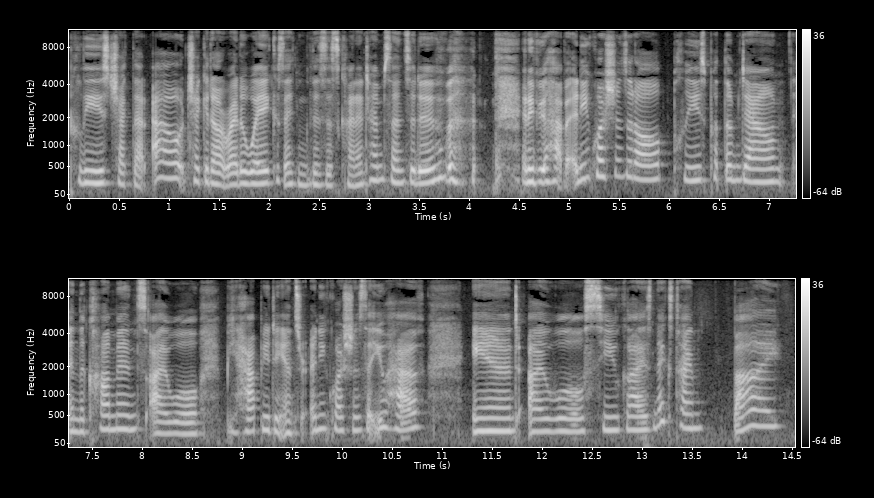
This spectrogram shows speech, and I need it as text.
please check that out. Check it out right away because i think this is kind of time sensitive. And if you have any questions at all please put them down in the comments. I will be happy to answer any questions that you have. And i will see you guys next time. Bye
